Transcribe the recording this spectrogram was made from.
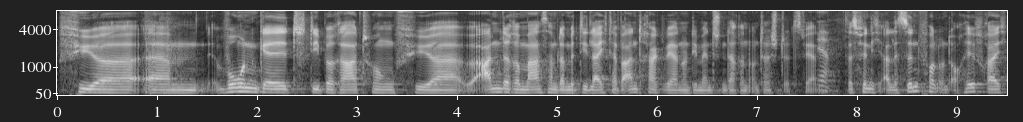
für ähm, Wohngeld, die Beratung für andere Maßnahmen, damit die leichter beantragt werden und die Menschen darin unterstützt werden. Ja. Das finde ich alles sinnvoll und auch hilfreich.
